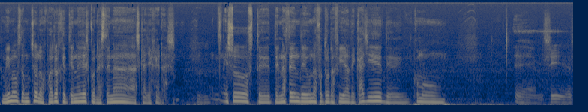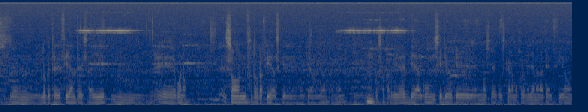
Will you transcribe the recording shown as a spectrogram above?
A mí me gustan mucho los cuadros que tienes con escenas callejeras. ¿Esos te, te, nacen de una fotografía de calle? de ¿Cómo...? Eh, sí, es lo que te decía antes. Ahí, mm, eh, bueno, son fotografías que, que hago yo también. Mm. Pues a partir de, algún sitio que, no sé, pues que a lo mejor me llama la atención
